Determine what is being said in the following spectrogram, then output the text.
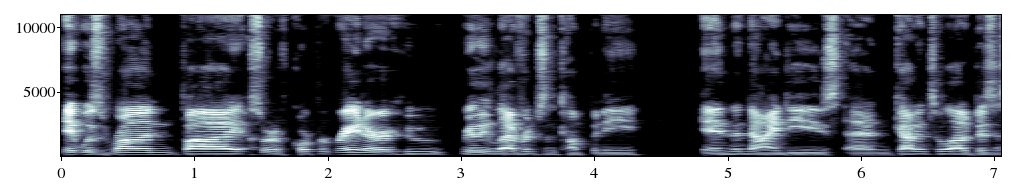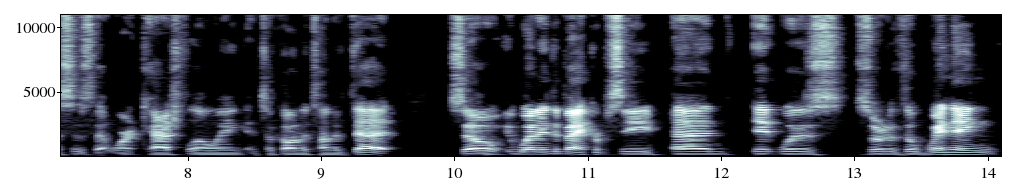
it was run by a sort of corporate raider who really leveraged the company in the 90s and got into a lot of businesses that weren't cash flowing and took on a ton of debt. So it went into bankruptcy, and it was sort of the winning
